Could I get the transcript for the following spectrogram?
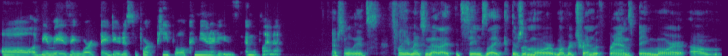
all of the amazing work they do to support people, communities, and the planet. Absolutely, it's it's funny you mentioned that. I, it seems like there's a more more of a trend with brands being more um,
